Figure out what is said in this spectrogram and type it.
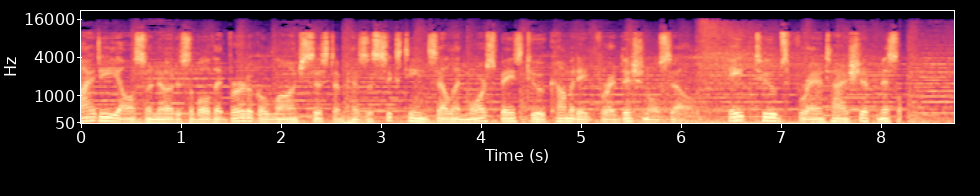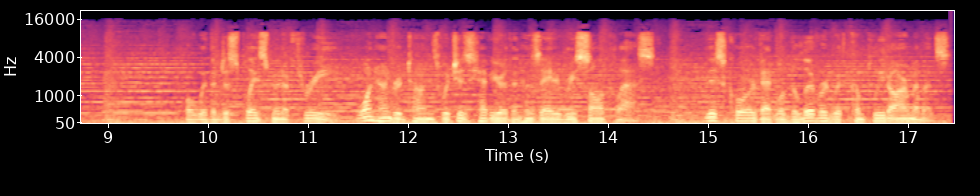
ID also noticeable that vertical launch system has a 16 cell and more space to accommodate for additional cell, 8 tubes for anti-ship missile Or with a displacement of 3, 100 tons which is heavier than Jose Rizal class. This corvette will delivered with complete armaments.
